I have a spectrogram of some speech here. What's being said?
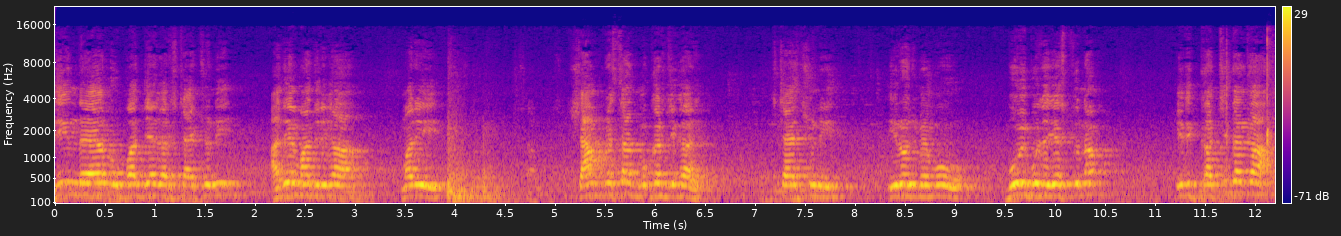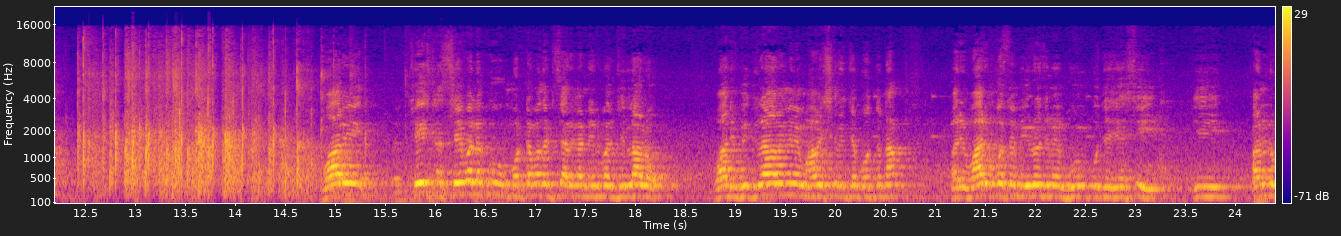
దీన్ దయాళ్ ఉపాధ్యాయ గారి స్టాచ్యూని అదే మాదిరిగా మరి శ్యామ్ ప్రసాద్ ముఖర్జీ గారి స్టాచ్యూని ఈరోజు మేము భూమి పూజ చేస్తున్నాం. ఇది ఖచ్చితంగా వారి చేసిన సేవలకు మొట్టమొదటిసారిగా నిర్మల్ జిల్లాలో వారి విగ్రహాలను మేము ఆవిష్కరించబోతున్నాం. మరి వారి కోసం ఈరోజు మేము భూమి పూజ చేసి ఈ పనులు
